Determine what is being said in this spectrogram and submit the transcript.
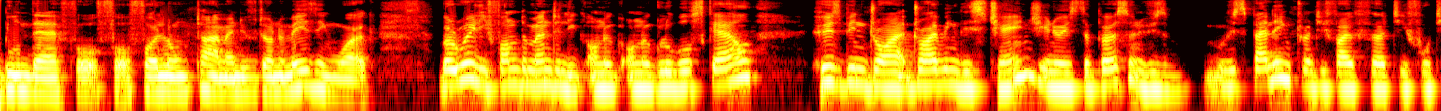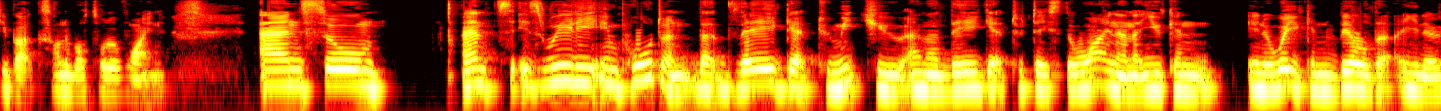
been there for, for, for a long time and who've done amazing work. But really, fundamentally, on a, on a global scale, who's been dri- driving this change, you know, is the person who's, who's spending 25, 30, 40 bucks on a bottle of wine. And so, and it's really important that they get to meet you and that they get to taste the wine and that you can, in a way, you can build, you know,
